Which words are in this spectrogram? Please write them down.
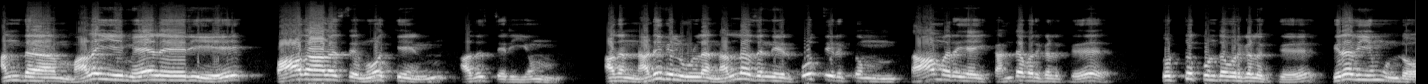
அந்த மலையை மேலேறி பாதாளத்தை நோக்கின் அது தெரியும். அதன் நடுவில் உள்ள நல்ல தண்ணீர் பூத்திருக்கும் தாமரையை கண்டவர்களுக்கு தொட்டு கொண்டவர்களுக்கு பிறவியும் உண்டோ?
